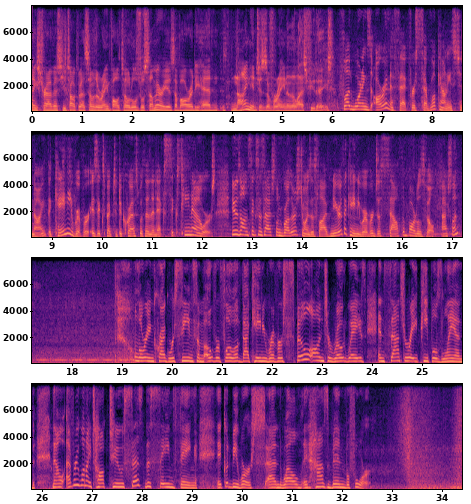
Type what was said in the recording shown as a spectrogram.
Thanks, Travis. You talked about some of the rainfall totals. Well, some areas have already had nine inches of rain in the last few days. Flood warnings are in effect for several counties tonight. The Caney River is expected to crest within the next 16 hours. News on 6's Ashlyn Brothers joins us live near the Caney River just south of Bartlesville. Lori and Craig, we're seeing some overflow of that Caney River spill onto roadways and saturate people's land. Now, everyone I talk to says the same thing. It could be worse, and well, it has been before.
